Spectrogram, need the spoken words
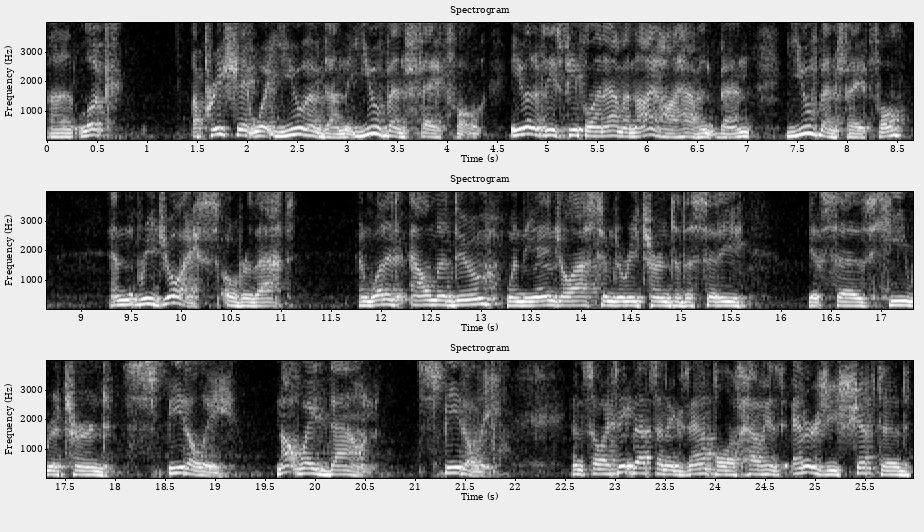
Uh, look, appreciate what you have done, that you've been faithful. Even if these people in Ammonihah haven't been, you've been faithful, and rejoice over that. And what did Alma do when the angel asked him to return to the city? It says he returned speedily, not weighed down, speedily. And so I think that's an example of how his energy shifted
